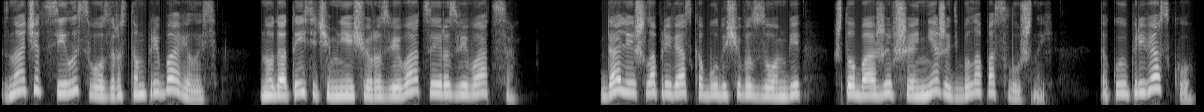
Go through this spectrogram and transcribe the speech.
значит, силы с возрастом прибавилось. Но до тысячи мне еще развиваться и развиваться. Далее шла привязка будущего зомби, чтобы ожившая нежить была послушной. Такую привязку,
